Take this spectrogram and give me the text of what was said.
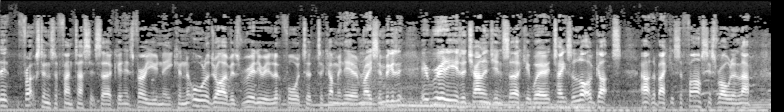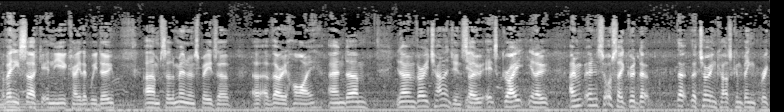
The, Thruxton's a fantastic circuit and it's very unique and all the drivers really really look forward to, to coming here and racing because it, it really is a challenging circuit where it takes a lot of guts out the back. It's the fastest rolling lap of any circuit in the UK that we do. Um, so the minimum speeds are, are, are very high and um, you know and very challenging. So Yeah. it's great, you know, and, and it's also good that. that the touring cars can bring big,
